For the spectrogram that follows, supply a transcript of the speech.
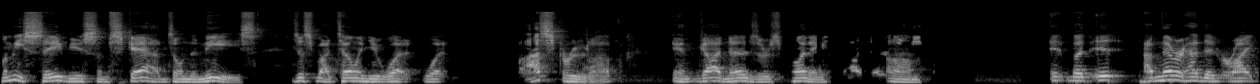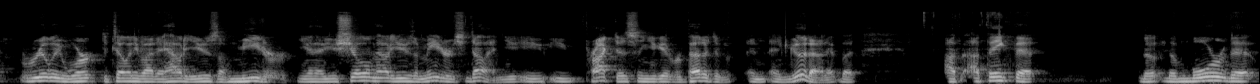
let me save you some scabs on the knees just by telling you what what I screwed up, and God knows there's plenty. Um, it, but it, I've never had to write really work to tell anybody how to use a meter. You know, you show them how to use a meter, it's done. You you, you practice and you get repetitive and, and good at it. But I, I think that the the more that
